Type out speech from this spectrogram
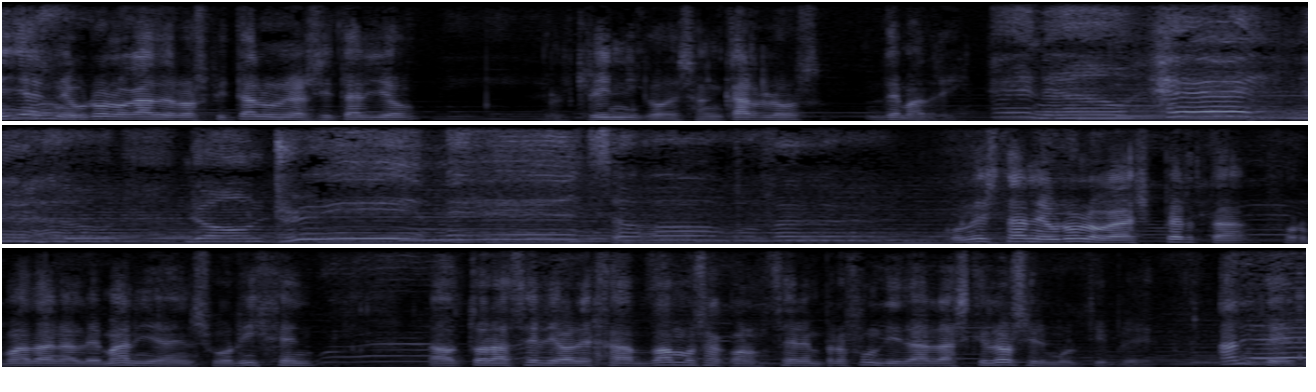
Ella es neuróloga del Hospital Universitario, el Clínico de San Carlos de Madrid. Con esta neuróloga experta, formada en Alemania en su origen, la doctora Celia Oreja, vamos a conocer en profundidad la esclerosis múltiple. Antes,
